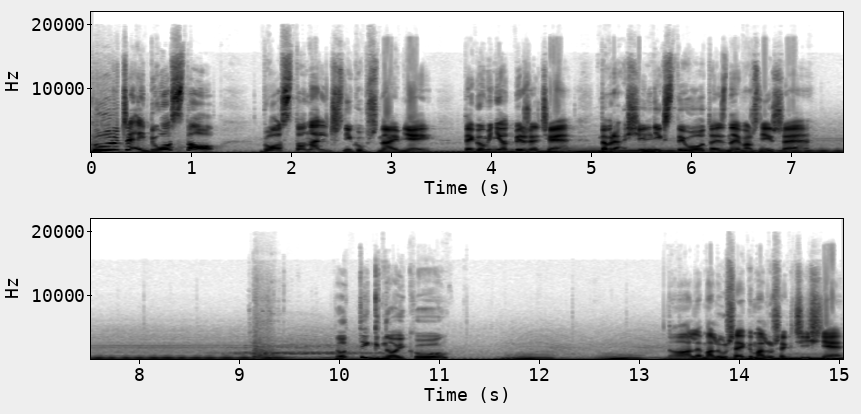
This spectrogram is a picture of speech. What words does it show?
Kurczę, ej, było 100. Było 100 na liczniku przynajmniej. Tego mi nie odbierzecie. Dobra, silnik z tyłu, to jest najważniejsze. No ty gnojku. No, ale maluszek, maluszek ciśnie.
